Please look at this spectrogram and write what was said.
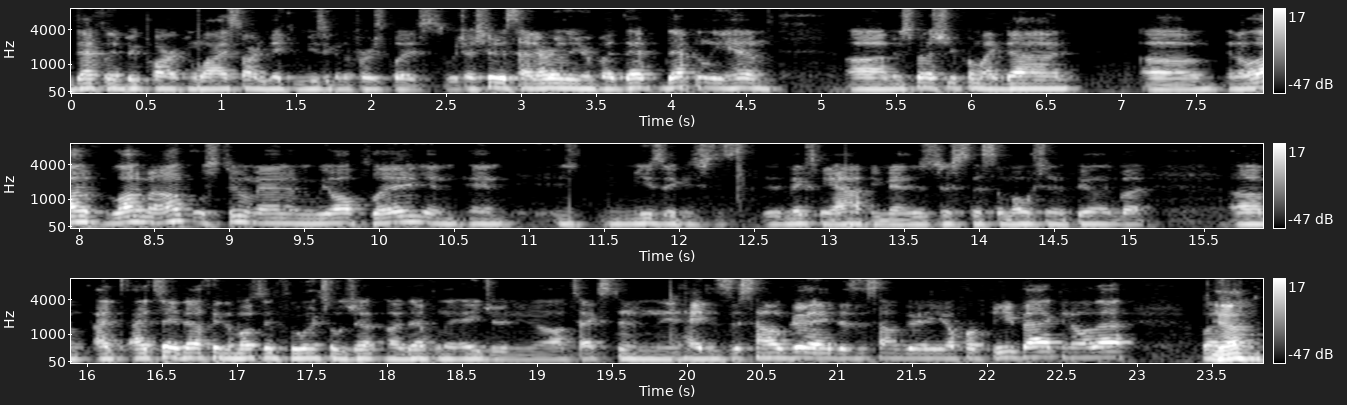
definitely a big part in why I started making music in the first place, which I should have said earlier, but def- definitely him, um, especially from my dad, um, and a lot of a lot of my uncles too, man. I mean, we all play, and and music is just it makes me happy, man. It's just this emotion and feeling, but um, I'd, I'd say definitely the most influential is uh, definitely Adrian. You know, I'll text him, hey, does this sound good? Hey, does this sound good? You know, for feedback and all that. But yeah, um,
